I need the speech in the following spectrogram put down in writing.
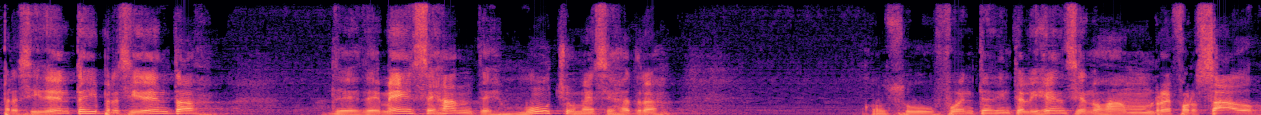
Presidentes y presidentas desde meses antes, muchos meses atrás, con sus fuentes de inteligencia nos han reforzado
